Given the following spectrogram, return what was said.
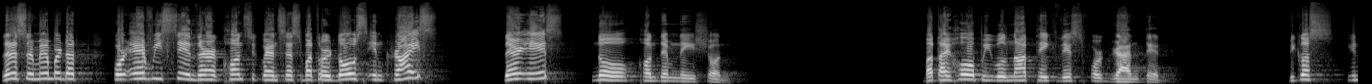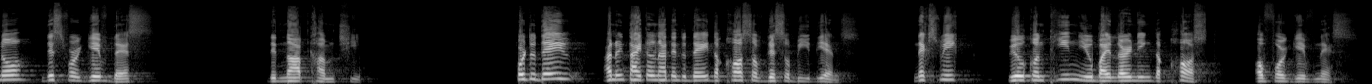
Let us remember that for every sin there are consequences, but for those in Christ, there is no condemnation. But I hope we will not take this for granted. Because, you know, this forgiveness did not come cheap. For today, ano yung title natin today? The cost of disobedience. Next week, we will continue by learning the cost of forgiveness.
